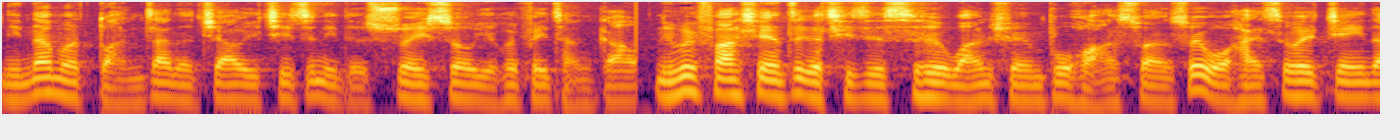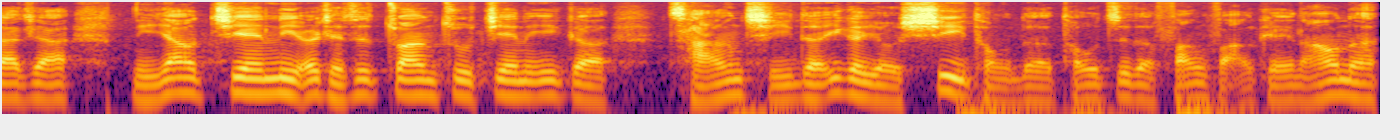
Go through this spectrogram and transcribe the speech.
你那么短暂的交易，其实你的税收也会非常高。你会发现这个其实是完全不划算，所以我还是会建议大家，你要建立，而且是专注建立一个长期的一个有系统的投资的方法。OK，然后呢，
